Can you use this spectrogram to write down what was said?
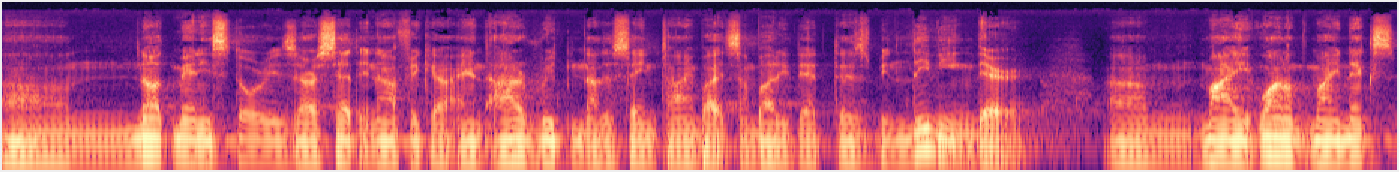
um, not many stories are set in Africa and are written at the same time by somebody that has been living there. Um, my one of my next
